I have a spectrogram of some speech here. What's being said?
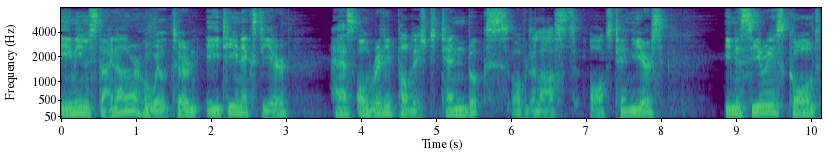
Emil Stejnar, who will turn 80 next year, has already published 10 books over the last odd 10 years in a series called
